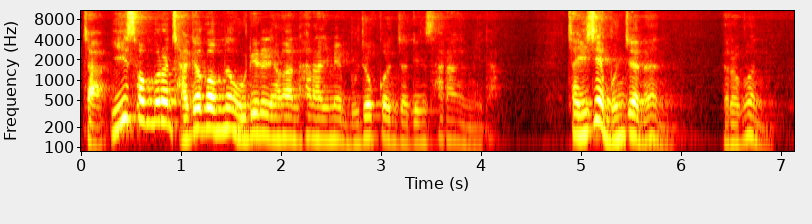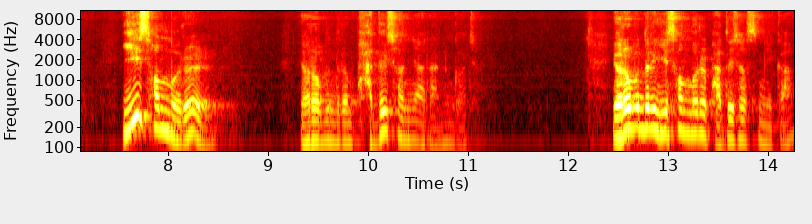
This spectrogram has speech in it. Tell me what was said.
자, 이 선물은 자격 없는 우리를 향한 하나님의 무조건적인 사랑입니다. 자, 이제 문제는 여러분, 이 선물을 여러분들은 받으셨냐라는 거죠. 여러분들은 이 선물을 받으셨습니까?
